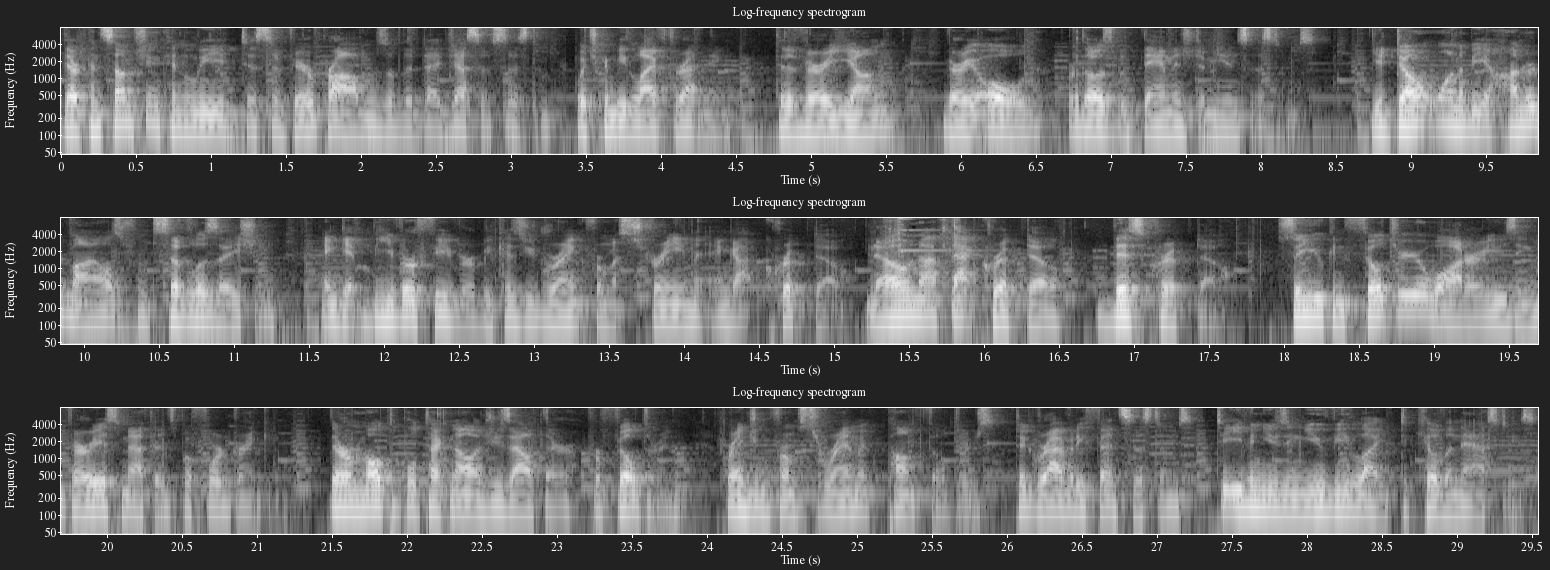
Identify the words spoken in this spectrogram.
Their consumption can lead to severe problems of the digestive system, which can be life-threatening to the very young, very old, or those with damaged immune systems. You don't want to be 100 miles from civilization and get beaver fever because you drank from a stream and got crypto. No, not that crypto, this crypto. So you can filter your water using various methods before drinking. There are multiple technologies out there for filtering, ranging from ceramic pump filters to gravity-fed systems to even using UV light to kill the nasties.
